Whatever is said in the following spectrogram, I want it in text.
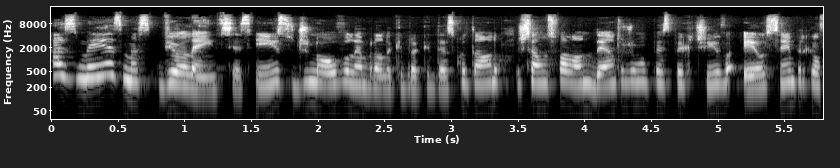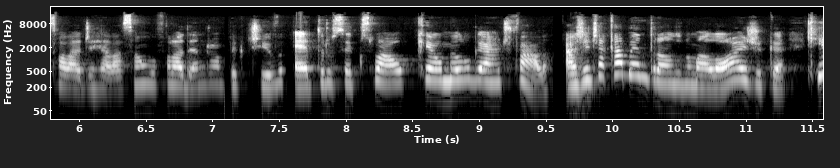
as mesmas violências. E isso, de novo, lembrando aqui para quem tá escutando, estamos falando dentro de uma perspectiva, eu sempre sempre que eu falar de relação, vou falar dentro de uma perspectiva heterossexual, que é o meu lugar de fala. A gente acaba entrando numa lógica que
